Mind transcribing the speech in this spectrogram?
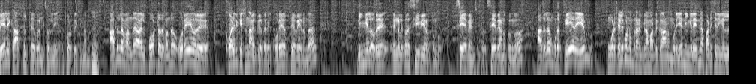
வேலைக்கு ஆட்கள் தேவைன்னு சொல்லி போட்டிருக்கணும். அதில் வந்து அவள் போட்டது வந்து ஒரே ஒரு குவாலிஃபிகேஷன் தான் அவள் கேட்டவள். ஒரே ஒரு தேவை என்றால் நீங்கள் ஒரு எங்களுக்கு ஒரு சிவி அனுப்புங்க. சேவைன்னு சொல்கிறது சேவை அனுப்புங்க. அதில் உங்களோட பேரையும் உங்களோட டெலிஃபோன் நம்பர் அனுப்பினா மட்டும் காண முடியும் நீங்கள் என்ன படிச்சு நீங்கள்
